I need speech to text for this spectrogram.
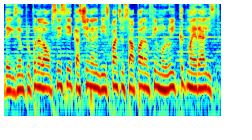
de exemplu, până la obsesie ca scenele din spațiu să apară în filmul lui cât mai realist.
